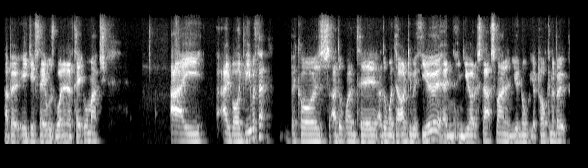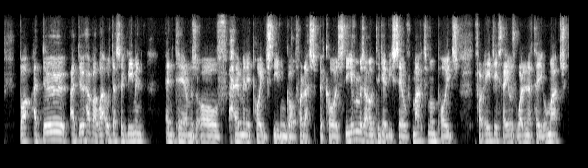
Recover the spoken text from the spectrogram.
about AJ Styles winning a title match. I I will agree with it because I don't want to I don't want to argue with you and, and you're a stats man and you know what you're talking about. But I do I do have a little disagreement in terms of how many points Stephen got for this because Stephen was allowed to give himself maximum points for AJ Styles winning a title match.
